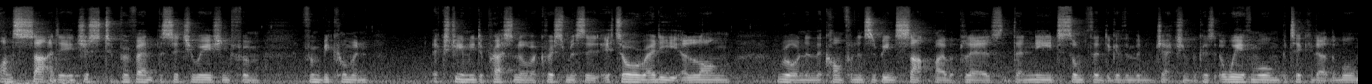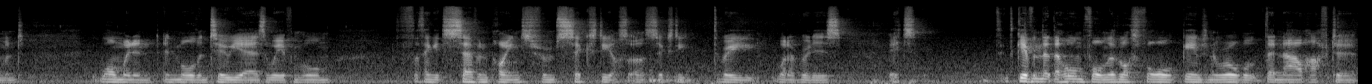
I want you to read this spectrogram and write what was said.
on Saturday just to prevent the situation from, from becoming extremely depressing over Christmas. It, it's already a long run and the confidence has been sapped by the players. They need something to give them an injection because away from home, in particular at the moment, one win in, in more than two years away from home. I think it's seven points from 60 or, or 63, whatever it is. It's given that the home form they've lost four games in a row, but they now have to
